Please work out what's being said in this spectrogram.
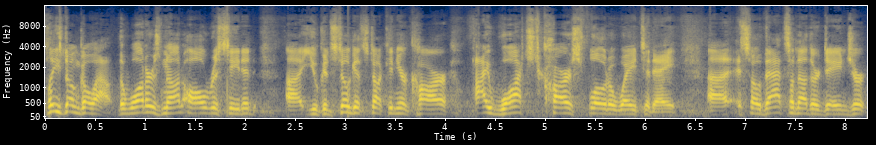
please don't go out. The water's not all receded. Uh, you could still get stuck in your car. I watched cars float away today, uh, so that's another danger.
